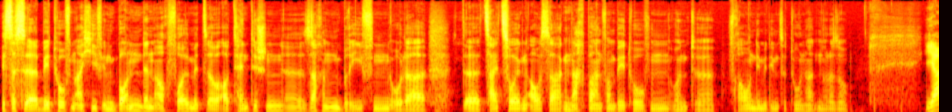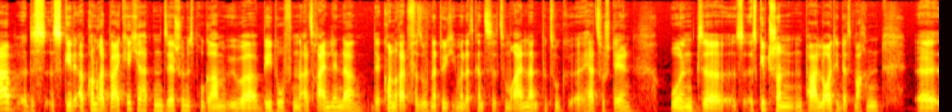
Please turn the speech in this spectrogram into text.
Ist das äh, Beethoven-Archiv in Bonn denn auch voll mit so authentischen äh, Sachen, Briefen oder äh, Zeitzeugenaussagen, Nachbarn von Beethoven und äh, Frauen, die mit ihm zu tun hatten oder so? Ja, das, es geht. Äh, Konrad Beikircher hat ein sehr schönes Programm über Beethoven als Rheinländer. Der Konrad versucht natürlich immer das Ganze zum Rheinland-Bezug äh, herzustellen. Und äh, es, es, gibt schon ein paar Leute, die das machen. Äh,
